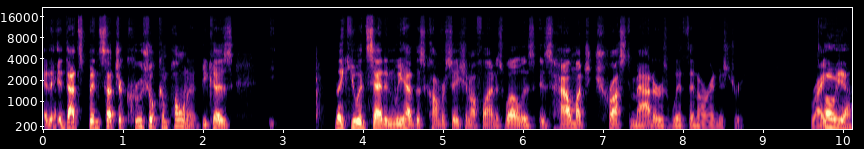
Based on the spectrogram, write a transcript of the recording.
and it, that's been such a crucial component because like you had said, and we had this conversation offline as well, is is how much trust matters within our industry, right? Oh yeah.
